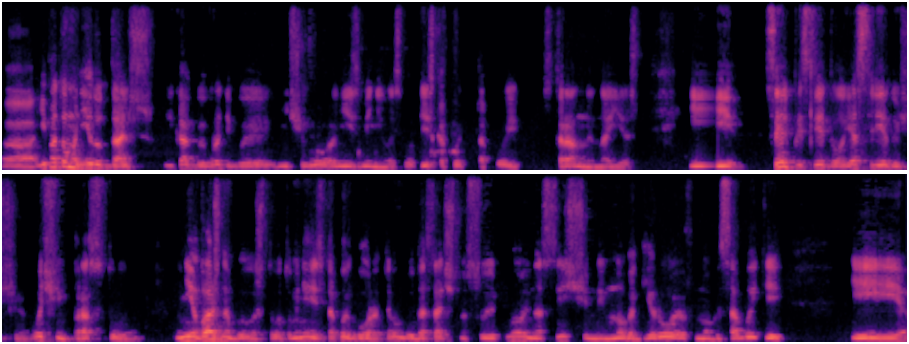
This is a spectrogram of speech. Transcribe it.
Э, и потом они едут дальше. И как бы вроде бы ничего не изменилось. Вот есть какой-то такой странный наезд. И цель преследовала я следующую, очень простую. Мне важно было, что вот у меня есть такой город, и он был достаточно суетной, насыщенный, много героев, много событий. И э,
